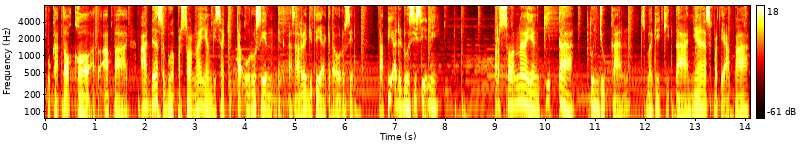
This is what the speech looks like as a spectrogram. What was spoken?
buka toko atau apa, ada sebuah persona yang bisa kita urusin gitu kasarnya gitu ya, kita urusin. Tapi ada dua sisi nih. Persona yang kita tunjukkan sebagai kitanya seperti apa,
